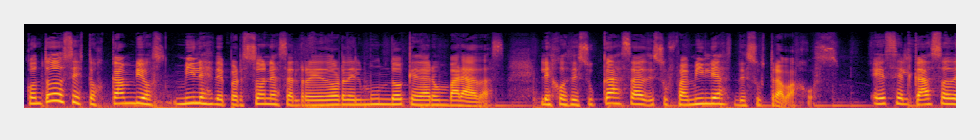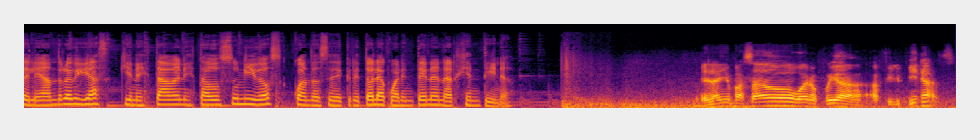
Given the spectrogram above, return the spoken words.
Con todos estos cambios, miles de personas alrededor del mundo quedaron varadas, lejos de su casa, de sus familias, de sus trabajos. Es el caso de Leandro Díaz, quien estaba en Estados Unidos cuando se decretó la cuarentena en Argentina. El año pasado, bueno, fui a, a Filipinas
